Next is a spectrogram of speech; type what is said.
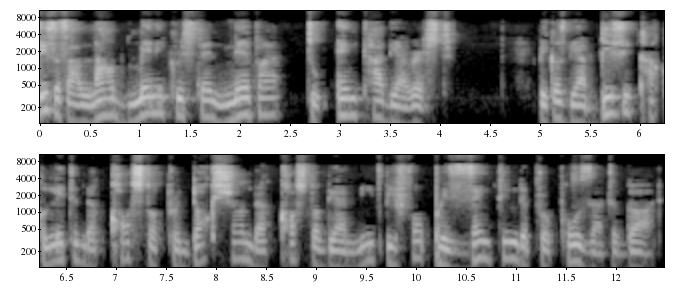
This has allowed many Christians never to enter their rest because they are busy calculating the cost of production, the cost of their needs before presenting the proposal to God.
